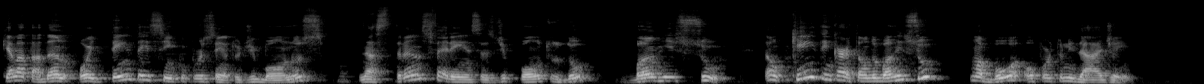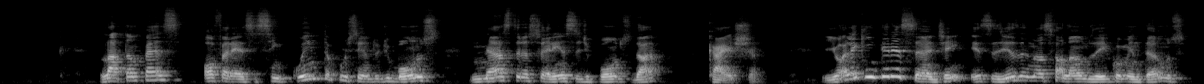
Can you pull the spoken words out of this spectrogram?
que ela está dando 85% de bônus nas transferências de pontos do Banrisul. Então, quem tem cartão do Banrisul, uma boa oportunidade aí. Latam Pass oferece 50% de bônus nas transferências de pontos da Caixa. E olha que interessante, hein? Esses dias nós falamos aí, comentamos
